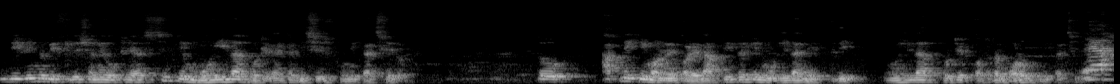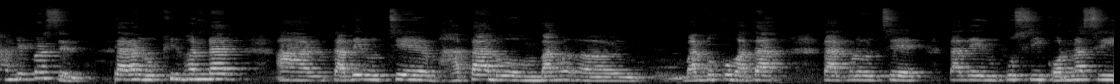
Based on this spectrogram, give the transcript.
বিভিন্ন বিশ্লেষণে উঠে আসছে যে মহিলা ভোটের একটা বিশেষ ভূমিকা ছিল। আপনি কি মনে করেন? আপনি তো একজন মহিলা নেত্রী। মহিলা ভোটের কতটা বড় ভূমিকা ছিল? Hundred percent. তারা লক্ষ্মীর ভাণ্ডার আর তাদের হচ্ছে ভাতা বার্ধক্য ভাতা, তারপরে হচ্ছে তাদের রূপশ্রী কন্যাশ্রী,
